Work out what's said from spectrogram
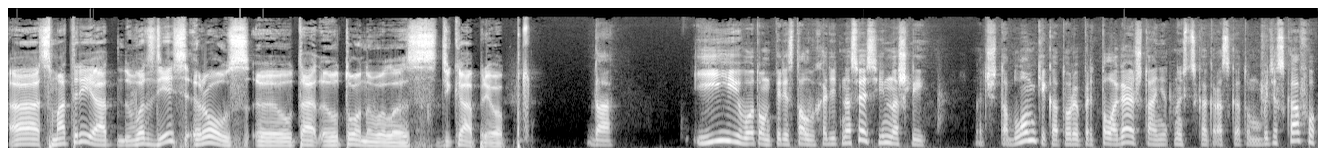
«А, смотри, а вот здесь Роуз э, ута- утоновала с Ди Каприо. Да. И вот он перестал выходить на связь, и нашли значит, обломки, которые предполагают, что они относятся как раз к этому батискафу.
